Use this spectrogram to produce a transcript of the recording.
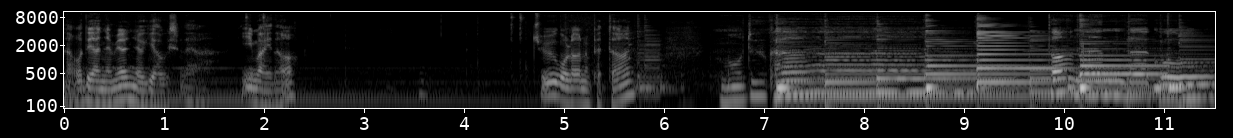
자, 어디 하냐면 여기 하고 있습니다. E 마이너. 쭉 올라가는 패턴. 모두가 떠난다고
